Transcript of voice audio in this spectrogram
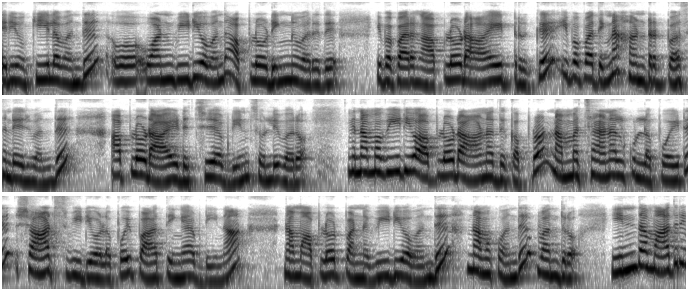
தெரியும் கீழே வந்து ஒன் வீடியோ வந்து அப்லோடிங்னு வருது. இப்போ பாருங்கள் அப்லோட் ஆகிட்டுருக்கு இப்போ பார்த்திங்கன்னா ஹண்ட்ரட் பர்சன்டேஜ் வந்து அப்லோட் ஆகிடுச்சு அப்படின்னு சொல்லி வரும். நம்ம வீடியோ அப்லோட் ஆனதுக்கப்புறம் நம்ம சேனலுக்குள்ளே போயிட்டு ஷார்ட்ஸ் வீடியோவில் போய் பார்த்தீங்க அப்படின்னா நம்ம அப்லோட் பண்ண வீடியோ வந்து நமக்கு வந்து வந்துடும் இந்த மாதிரி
